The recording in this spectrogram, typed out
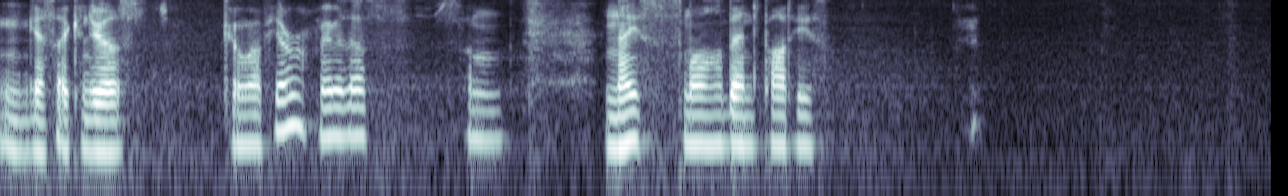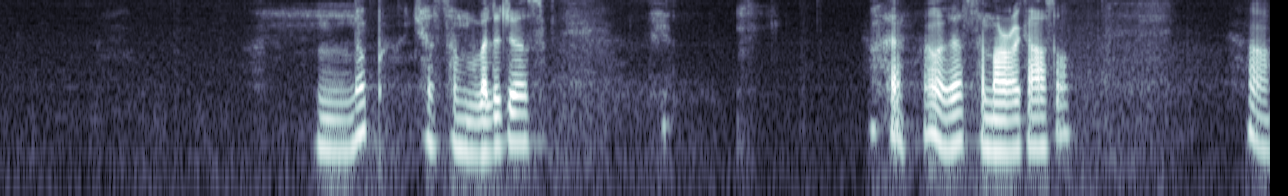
I guess I can just go up here. Maybe there's some nice small band parties. Nope, just some villagers. Oh, that's Samara Castle. Huh.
